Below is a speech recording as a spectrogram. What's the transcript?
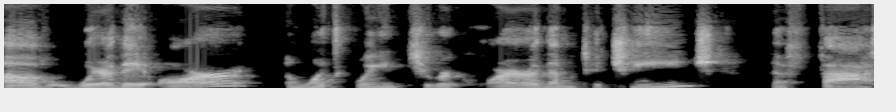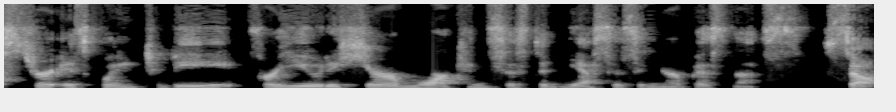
of where they are and what's going to require them to change, the faster it's going to be for you to hear more consistent yeses in your business. So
